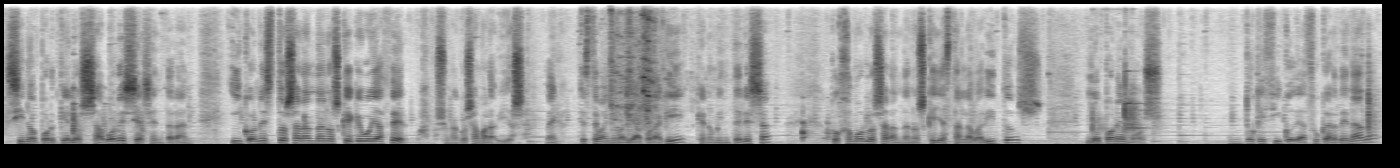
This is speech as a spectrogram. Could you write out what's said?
sino porque los sabores se asentarán. Y con estos arándanos, ¿qué, voy a hacer? Pues una cosa maravillosa. Venga, este baño María por aquí, que no me interesa. Cogemos los arándanos que ya están lavaditos, le ponemos un toquecico de azúcar de nada,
